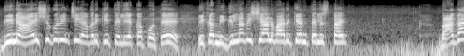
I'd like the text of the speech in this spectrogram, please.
దీని ఆయుష్ గురించి ఎవరికీ తెలియకపోతే ఇక మిగిలిన విషయాలు వారికేం తెలుస్తాయి? బాగా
